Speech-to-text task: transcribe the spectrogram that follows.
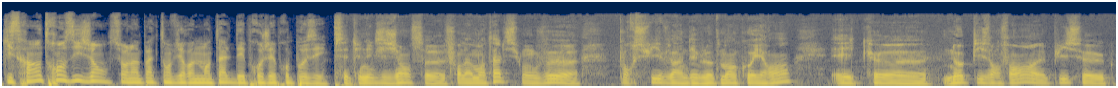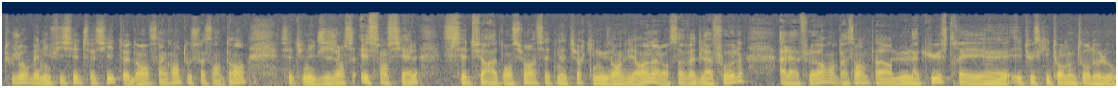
qui sera intransigeant sur l'impact environnemental des projets proposés. C'est une exigence euh, fondamentale si on veut euh, poursuivre un développement cohérent et que nos petits-enfants puissent toujours bénéficier de ce site dans 50 ou 60 ans. C'est une exigence essentielle, c'est de faire attention à cette nature qui nous environne. Alors ça va de la faune à la flore en passant par le lacustre et, et tout ce qui tourne autour de l'eau.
